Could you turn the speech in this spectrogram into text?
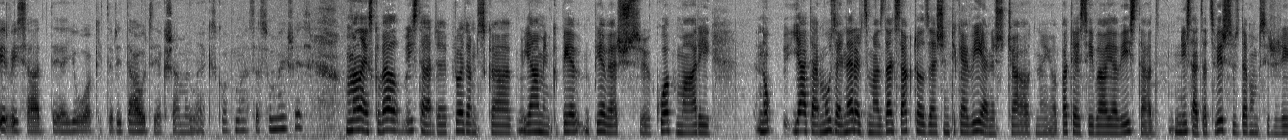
ir visādi tie joki, tur ir daudz iekšā, man liekas, kopumā sasumējušies. Man liekas, ka vēl izstādē, protams, ka jāmin, ka pie, pievērš kopumā arī Nu, jā, tā ir muzeja neredzamās daļas aktualizēšana tikai viena šķautne, jo patiesībā jau izstāde, izstāde tāds virsuzdevums ir arī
